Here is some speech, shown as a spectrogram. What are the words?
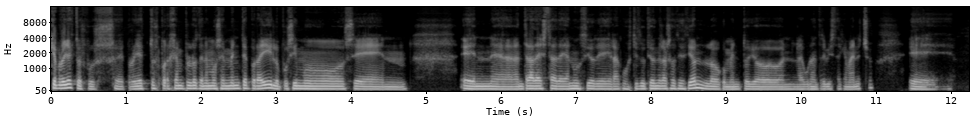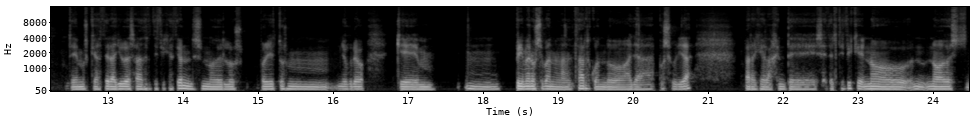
¿Qué proyectos? Pues eh, proyectos, por ejemplo, tenemos en mente por ahí, lo pusimos en, en eh, la entrada esta de anuncio de la constitución de la asociación, lo comento yo en alguna entrevista que me han hecho. Eh, tenemos que hacer ayudas a la certificación, es uno de los proyectos, mm, yo creo, que mm, primero se van a lanzar cuando haya posibilidad para que la gente se certifique. No, no es,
